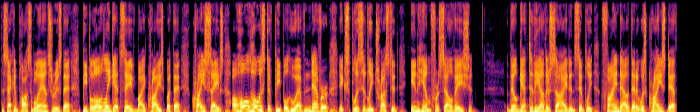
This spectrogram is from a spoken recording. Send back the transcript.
The second possible answer is that people only get saved by Christ, but that Christ saves a whole host of people who have never explicitly trusted in Him for salvation. They'll get to the other side and simply find out that it was Christ's death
